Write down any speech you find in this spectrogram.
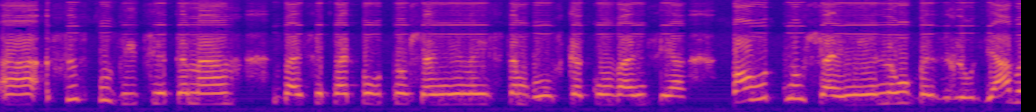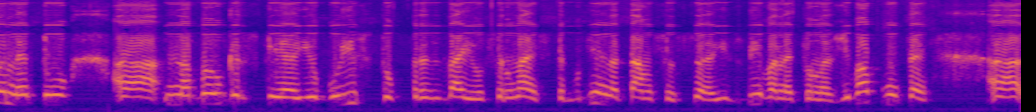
а, с позицията на БСП по отношение на Истанбулска конвенция, по отношение на обезлюдяването а, на българския югоисток през 2018 година, там с а, избиването на животните, а,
